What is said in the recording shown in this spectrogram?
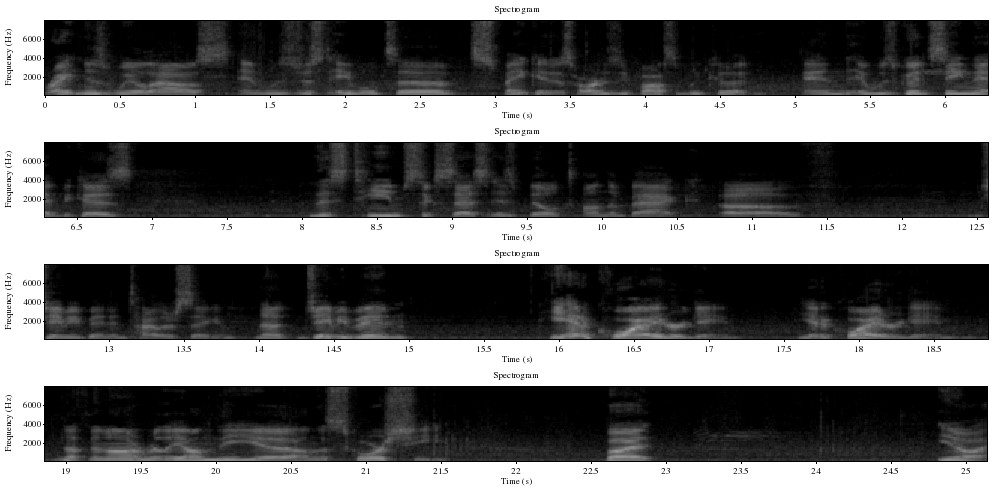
right in his wheelhouse and was just able to spank it as hard as he possibly could. And it was good seeing that because this team's success is built on the back of Jamie Benn and Tyler Seguin. Now, Jamie Benn, he had a quieter game. He had a quieter game. Nothing on really on the uh, on the score sheet, but you know,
